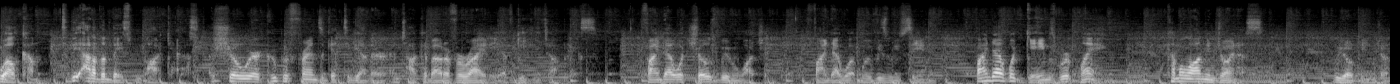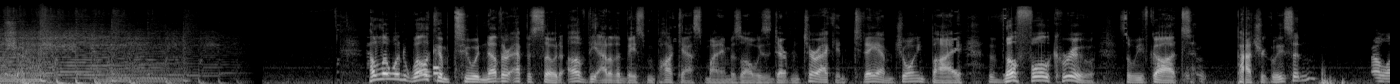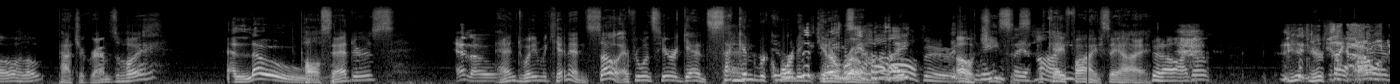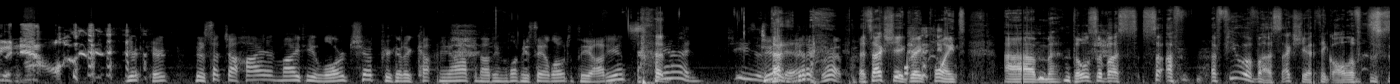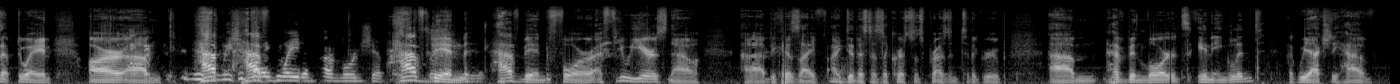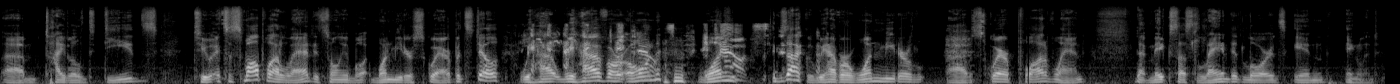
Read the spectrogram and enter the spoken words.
Welcome to the Out of the Basement podcast, a show where a group of friends get together and talk about a variety of geeky topics. Find out what shows we've been watching, find out what movies we've seen, find out what games we're playing. Come along and join us. We hope you enjoy the show. Hello and welcome to another episode of the Out of the Basement podcast. My name is always Devin Turak, and today I'm joined by the full crew. So we've got Patrick Gleason, Hello, hello. Patrick Ramsahoy, Hello. Paul Sanders, Hello. and Dwayne McKinnon. So everyone's here again, second recording in a Dwayne say row. hi. Oh. Dwayne, Jesus! say hi. Okay, fine. Say hi. You know, I don't. you- You're so like, I high. don't do it now. You're, you're, you're such a high and mighty lordship. You're going to cut me off and not even let me say hello to the audience. Yeah, Jesus. Dude, man. get a grip. That's actually a great point. Um, those of us, so a, a few of us, actually, I think all of us except Dwayne, are um, have we should have probably wait our lordship. have So- been have been for a few years now uh, because I I did this as a Christmas present to the group. Um, have been lords in England. Like we actually have um, titled deeds to. It's a small plot of land. It's only about one meter square, but still we have we have our It own counts. It one counts. exactly. We have our one meter uh, square plot of land that makes us landed lords in England.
